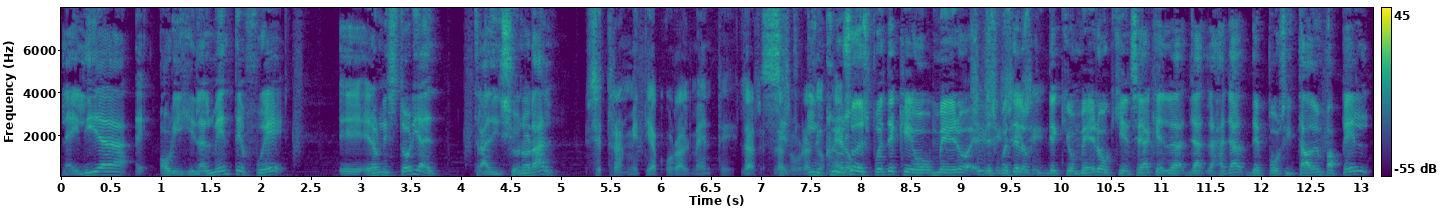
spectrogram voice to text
La Ilíada eh, originalmente fue, eh, era una historia de tradición oral. Se transmitía oralmente. Las, incluso después de que Homero, después de, que Homero o quien sea que las haya depositado en papel,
